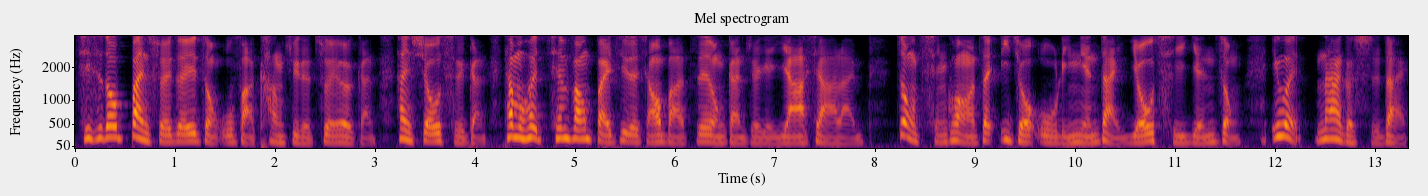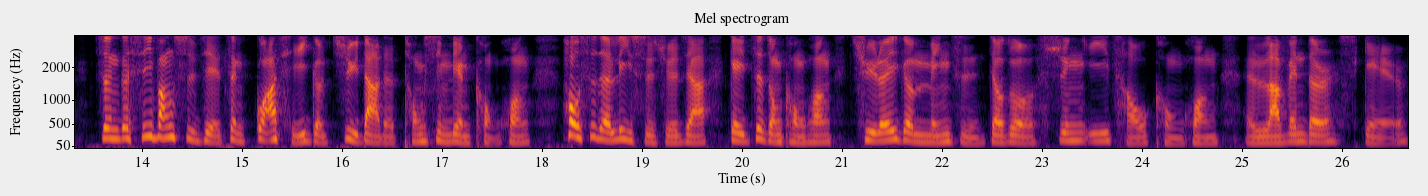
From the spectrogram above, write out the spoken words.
其实都伴随着一种无法抗拒的罪恶感和羞耻感。他们会千方百计的想要把这种感觉给压下来。这种情况啊，在一九五零年代尤其严重，因为那个时代整个西方世界正刮起一个巨大的同性恋恐慌。后世的历史学家给这种恐慌取了一个名字，叫做“薰衣草恐慌 ”（Lavender Scare）。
